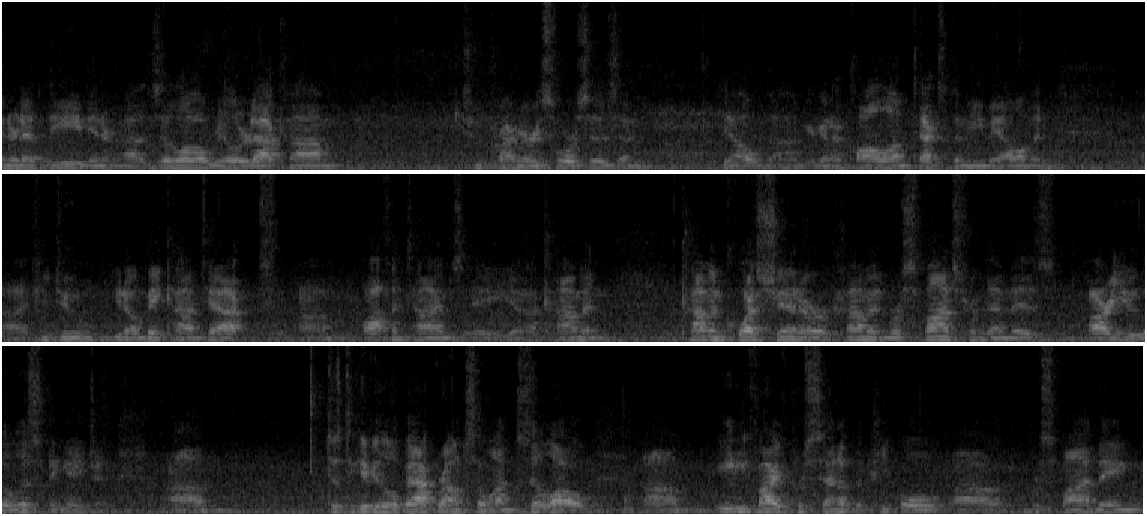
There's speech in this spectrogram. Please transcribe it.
internet lead, inter, uh, Zillow, Realtor.com, two primary sources, and you know, um, you're going to call them, text them, email them, and uh, if you do, you know, make contact, um, oftentimes a uh, common common question or common response from them is, "Are you the listing agent?" Um, just to give you a little background, so on Zillow, um, 85% of the people uh, responding,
